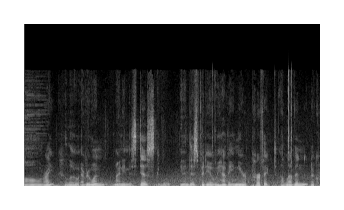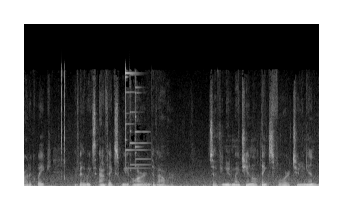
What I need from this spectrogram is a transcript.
Alright, hello everyone, my name is Disc, and in this video we have a near perfect 11 Necrotic Wake, and for the week's affix we are Devour. So if you're new to my channel, thanks for tuning in.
